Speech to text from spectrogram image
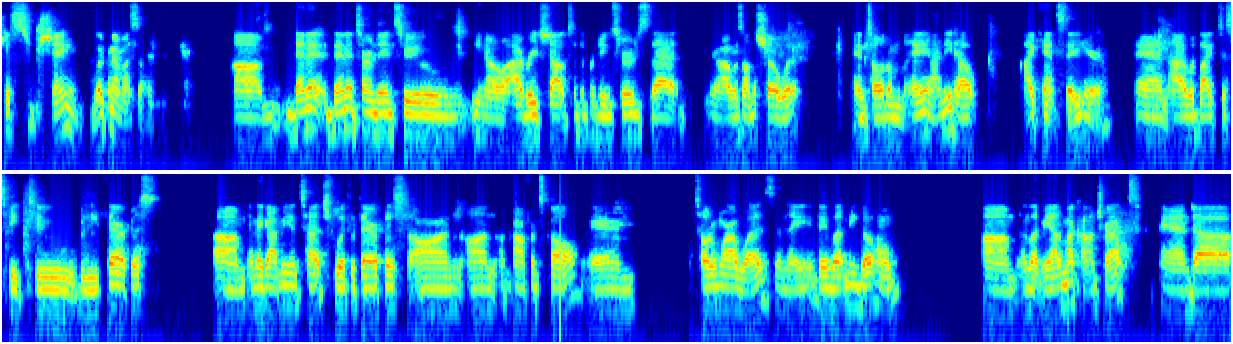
just shame, looking at myself. Um, then it then it turned into, you know, I reached out to the producers that you know I was on the show with, and told them, hey, I need help. I can't stay here, and I would like to speak to the therapist. Um, and they got me in touch with a therapist on on a conference call, and told them where I was, and they they let me go home um, and let me out of my contract. And uh,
